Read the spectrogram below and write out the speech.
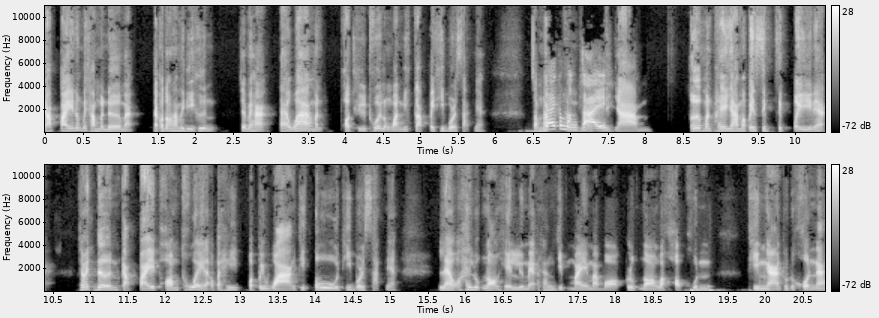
กลับไปต้องไปทำเหมือนเดิมอะแต่ก็ต้องทำให้ดีขึ้นใช่ไหมฮะ แต่ว่าค่ะมันพอถือถ้วยรางวัลนี้กลับไปที่บริษัทเนี่ยสำหรับได้กำลังใจคนที่มันพยายาม เออมันพยายามมาเป็นสิบสิบปีเนี่ยใช่ไหมเดินกลับไปพร้อมถ้วยแล้วเอาไปให้เอาไปวางที่ตู้ที่บริษัทเนี่ย แล้วให้ลูกน้องเห็นหรือแม้กระทั่งหยิบไมค์มาบอกลูกน้องว่าขอบคุณ ทีมงานทุกๆคนนะ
